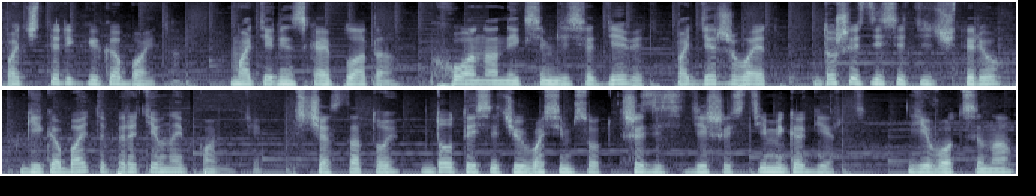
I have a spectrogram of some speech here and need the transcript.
по 4 гигабайта. Материнская плата Huanan X79 поддерживает до 64 гигабайт оперативной памяти с частотой до 1866 МГц. Его цена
